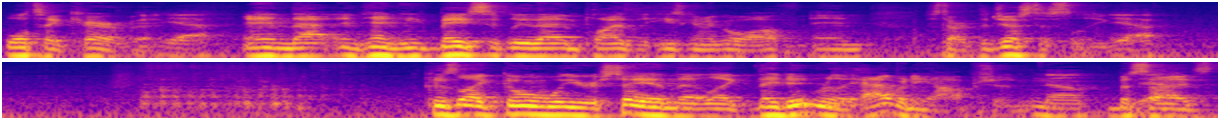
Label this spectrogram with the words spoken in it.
We'll take care of it." Yeah. and that, and then he basically that implies that he's going to go off and start the Justice League. Yeah. Because like going what you were saying that like they didn't really have any option No. besides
